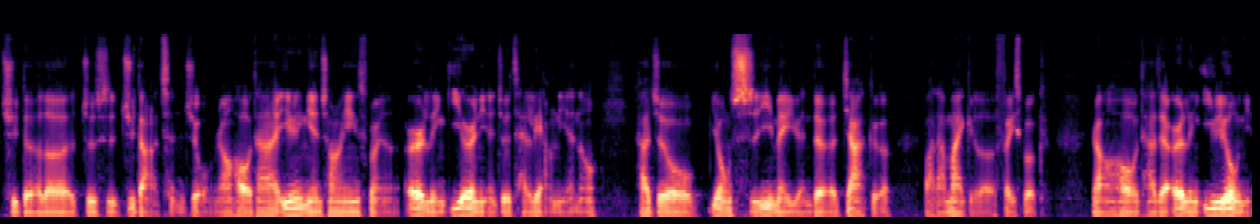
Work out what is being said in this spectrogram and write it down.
取得了就是巨大的成就。然后他一零年创立 Instagram，二零一二年就才两年哦，他就用十亿美元的价格把它卖给了 Facebook。然后他在二零一六年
